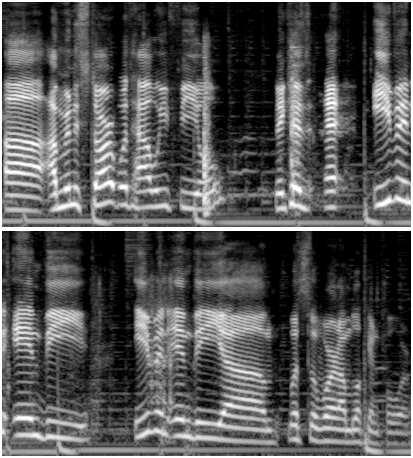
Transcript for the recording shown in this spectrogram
uh, I'm going to start with how we feel, because at, eh, even in the even in the um, what's the word I'm looking for?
